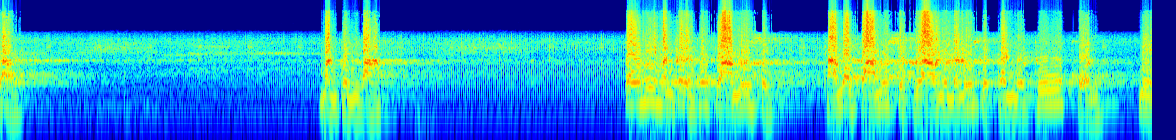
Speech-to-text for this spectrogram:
เรา มันเป็นบาปตรงนี้มันก็เป็นเพราะความรู้สึก ถามว่าความรู้สึกเราเนี่ยมันรู้สึกกันหมดทุกคน นี่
